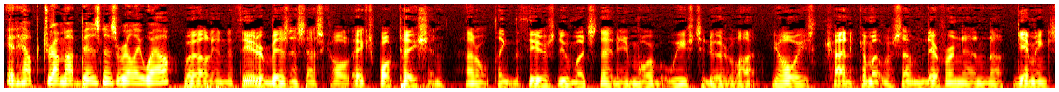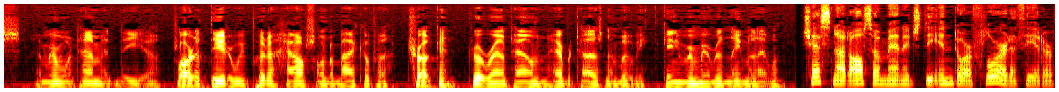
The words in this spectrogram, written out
It helped drum up business really well? Well, in the theater business, that's called exploitation. I don't think the theaters do much of that anymore, but we used to do it a lot. You're always trying to come up with something different and uh, gimmicks. I remember one time at the uh, Florida Theater, we put a house on the back of a truck and drove around town advertising a movie. Can't even remember the name of that one. Chestnut also managed the indoor Florida Theater.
